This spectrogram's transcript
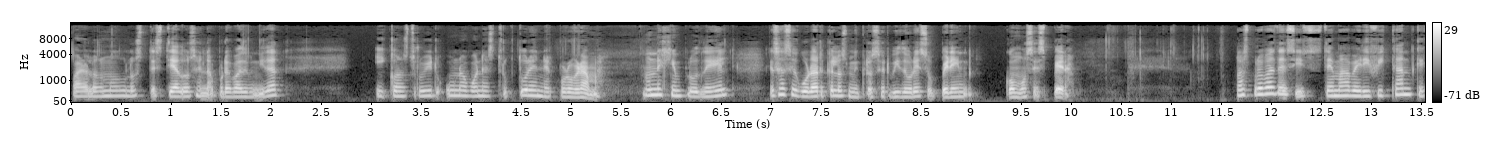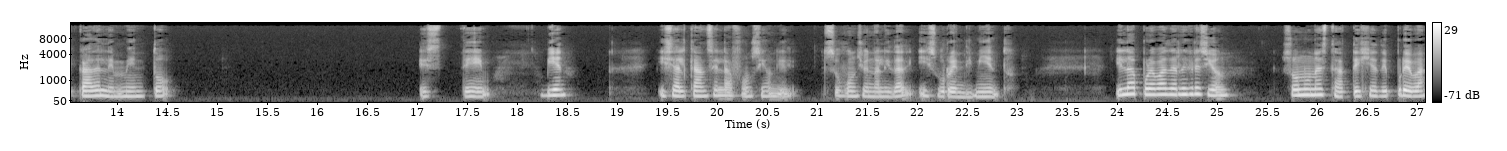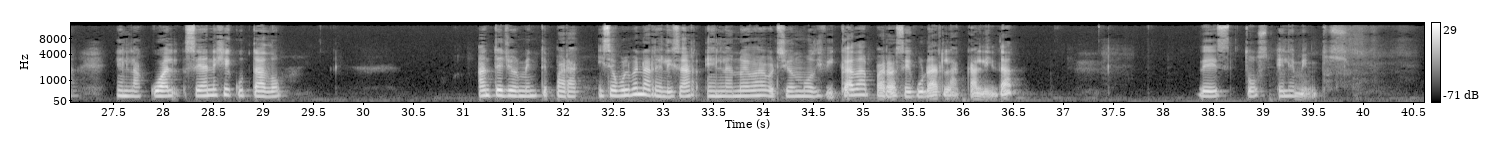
para los módulos testeados en la prueba de unidad y construir una buena estructura en el programa. Un ejemplo de él es asegurar que los microservidores operen como se espera. Las pruebas de sistema verifican que cada elemento esté bien y se alcance la función, su funcionalidad y su rendimiento. Y la prueba de regresión son una estrategia de prueba en la cual se han ejecutado anteriormente para y se vuelven a realizar en la nueva versión modificada para asegurar la calidad de estos elementos.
